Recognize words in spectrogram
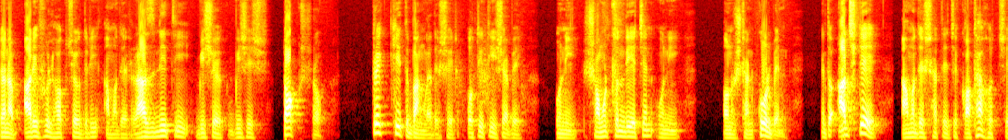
জনাব আরিফুল হক চৌধুরী আমাদের রাজনীতি বিষয়ক বিশেষ টক শো প্রেক্ষিত বাংলাদেশের অতিথি হিসাবে উনি সমর্থন দিয়েছেন, উনি অনুষ্ঠান করবেন। কিন্তু আজকে আমাদের সাথে যে কথা হচ্ছে,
